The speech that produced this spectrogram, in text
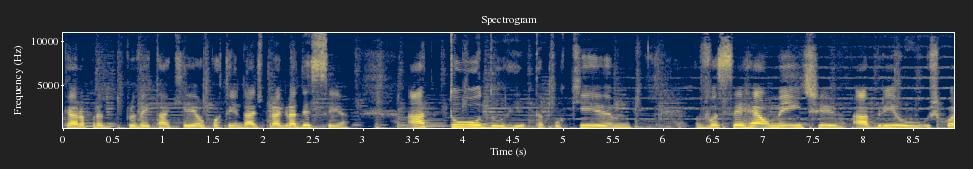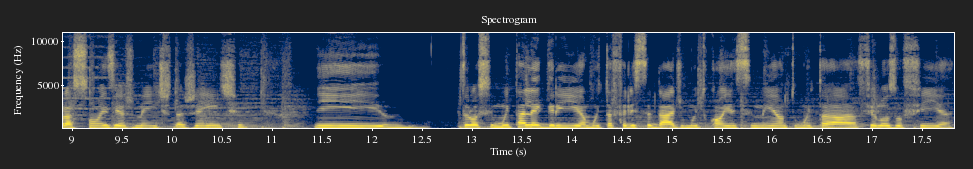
Quero apro- aproveitar aqui a oportunidade para agradecer a tudo, Rita, porque você realmente abriu os corações e as mentes da gente e trouxe muita alegria, muita felicidade, muito conhecimento, muita filosofia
